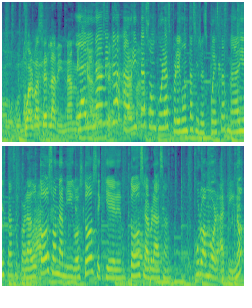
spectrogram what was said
o, o no. ¿Cuál va a ser la dinámica? La de dinámica este programa? ahorita son puras preguntas y respuestas, nadie está separado, todos son amigos, todos se quieren, todos se abrazan. Puro amor aquí, ¿no?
